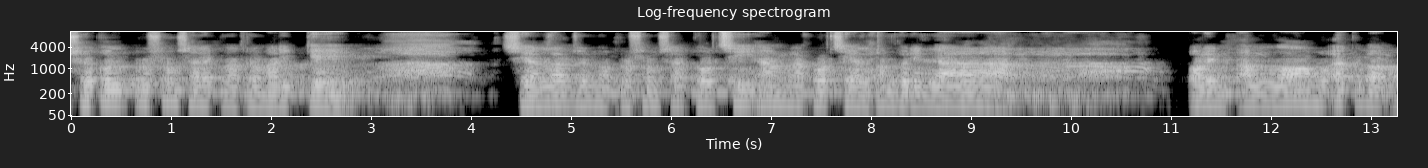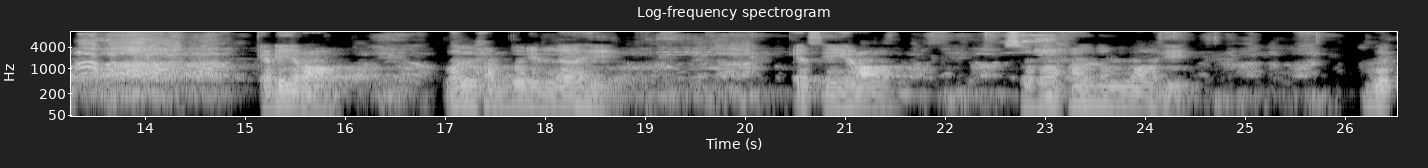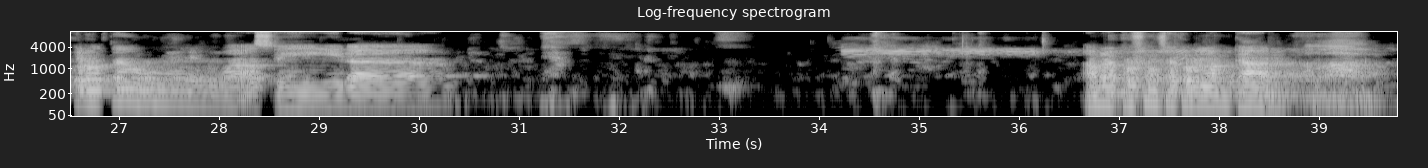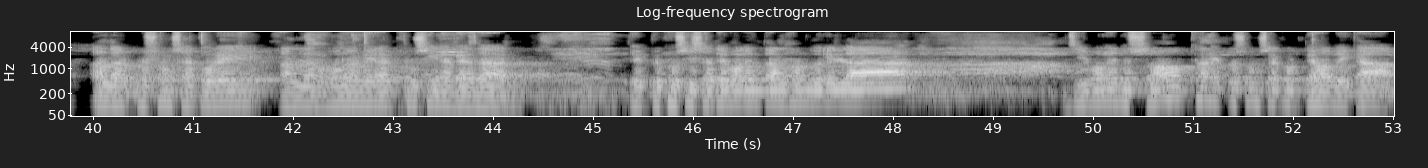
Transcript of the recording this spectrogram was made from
সকল প্রশংসার একমাত্র মালিককে সে আল্লাহর জন্য প্রশংসা করছি আমরা করছি আলহামদুলিল্লাহ বলেন আল্লাহ আকবর كبيرا والحمد لله كثيرا سبحان الله بكرة وأصيلا আমরা প্রশংসা করলাম কার আল্লাহর প্রশংসা করে আল্লাহর গোলামেরা খুশি না বেজার একটু খুশির সাথে বলেন তো আলহামদুলিল্লাহ জীবনের সবখানে প্রশংসা করতে হবে কার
